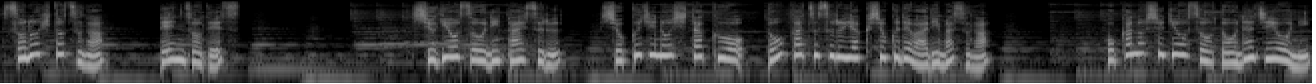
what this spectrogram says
その一つが天祖です。修行僧に対する食事の支度を統括する役職ではありますが他の修行僧と同じように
